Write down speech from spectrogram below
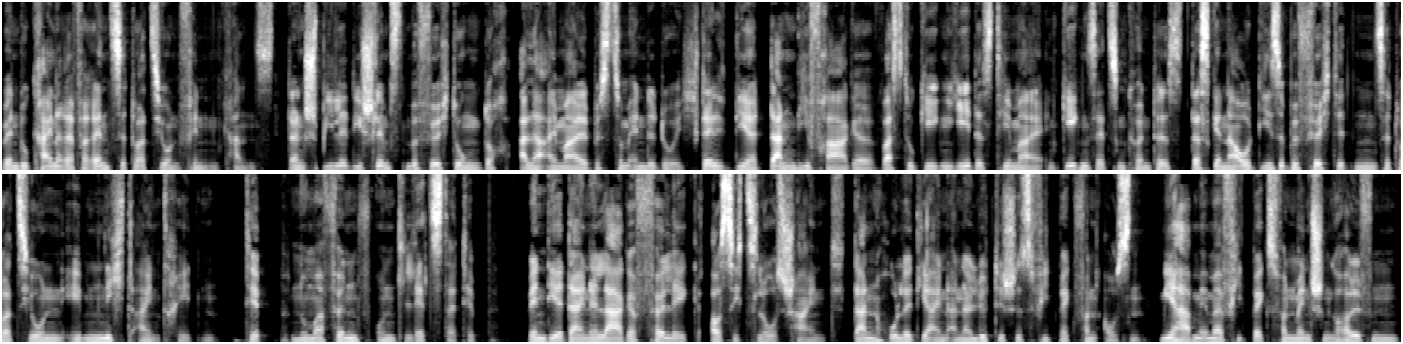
wenn du keine Referenzsituation finden kannst, dann spiele die schlimmsten Befürchtungen doch alle einmal bis zum Ende durch. Stell dir dann die Frage, was du gegen jedes Thema entgegensetzen könntest, dass genau diese befürchteten Situationen eben nicht eintreten. Tipp Nummer 5 und letzter Tipp. Wenn dir deine Lage völlig aussichtslos scheint, dann hole dir ein analytisches Feedback von außen. Mir haben immer Feedbacks von Menschen geholfen,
